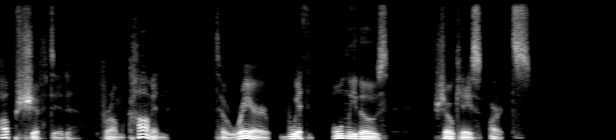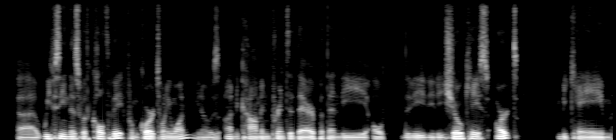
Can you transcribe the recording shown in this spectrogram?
upshifted from common to rare with only those showcase arts. Uh, we've seen this with Cultivate from Core 21. You know, it was uncommon printed there, but then the the, the showcase art became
